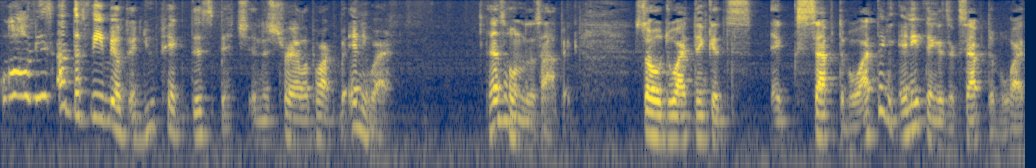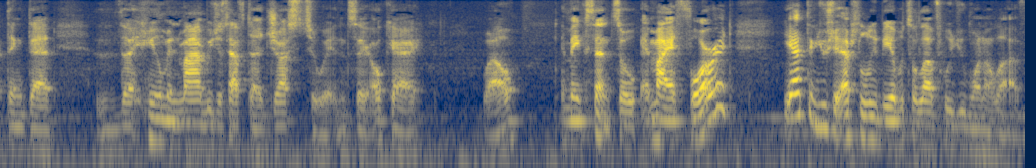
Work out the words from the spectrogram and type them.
All these other females, and you picked this bitch in this trailer park. But anyway, that's a whole other topic. So, do I think it's acceptable? I think anything is acceptable. I think that the human mind, we just have to adjust to it and say, okay, well, it makes sense. So, am I for it? Yeah, I think you should absolutely be able to love who you want to love.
